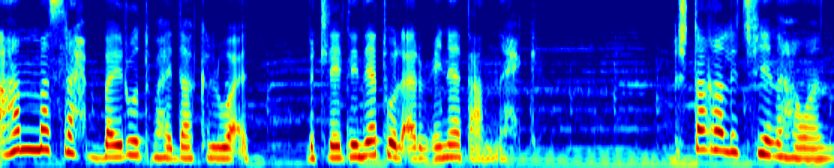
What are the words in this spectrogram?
أهم مسرح ببيروت بهيداك الوقت. بالثلاثينات والأربعينات عم نحكي. اشتغلت فيه نهاوند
